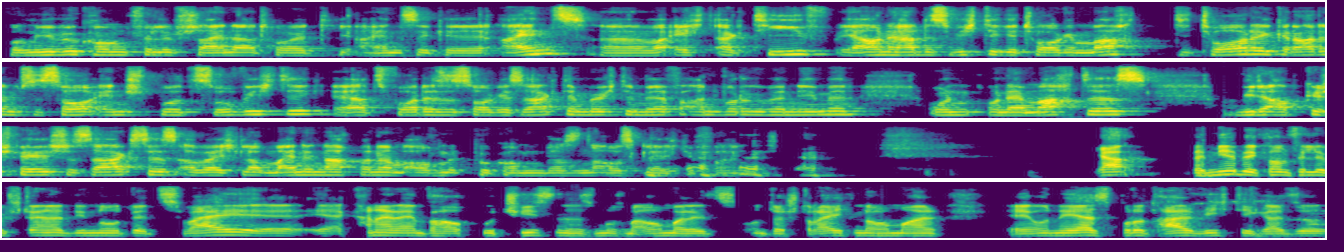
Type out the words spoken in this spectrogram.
Von mir bekommt Philipp Steinert heute die einzige Eins, äh, war echt aktiv. Ja, und er hat das wichtige Tor gemacht. Die Tore gerade im Saisonendspurt so wichtig. Er hat vor der Saison gesagt, er möchte mehr Verantwortung übernehmen und, und er macht es. Wieder abgefälscht, du sagst es, aber ich glaube, meine Nachbarn haben auch mitbekommen, dass ein Ausgleich gefallen ist. Ja, bei mir bekommt Philipp Steiner die Note 2. Äh, er kann halt einfach auch gut schießen, das muss man auch mal jetzt unterstreichen nochmal. Äh, und er ist brutal wichtig. Also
